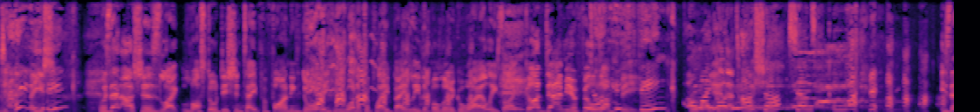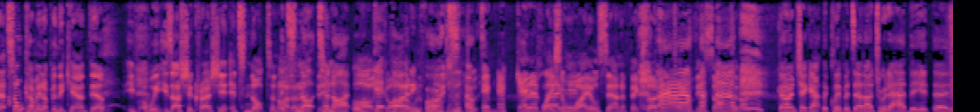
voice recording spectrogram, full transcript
Don't Are you, think? was that Usher's like lost audition tape for Finding Dory? he wanted to play Bailey the beluga whale. He's like, God damn you, Phil Don't Dunphy. you think? Oh my Yeah, god, that's cool. Usher sounds like a whale. Is that song coming up in the countdown? If are we, is Usher Crash in? It's not tonight. It's I don't not think. tonight. We'll Oh, get God, voting for it so put some- get it, Play some whale sound effects over the top of this song tonight. Go and check out the clip. It's at our Twitter at the Hit 30.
